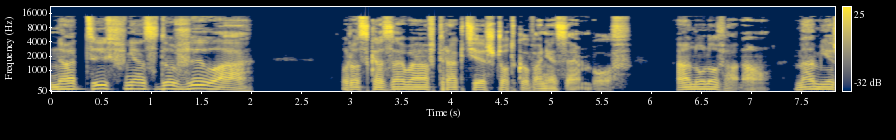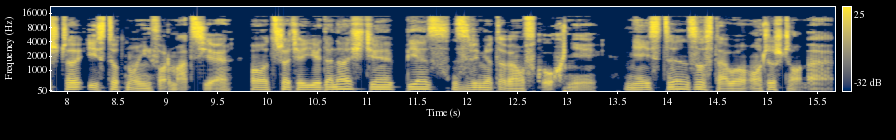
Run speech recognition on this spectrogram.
Natychmiast do wyla! Rozkazała w trakcie szczotkowania zębów. Anulowano. Mam jeszcze istotną informację. O 3.11 pies zwymiotował w kuchni. Miejsce zostało oczyszczone.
